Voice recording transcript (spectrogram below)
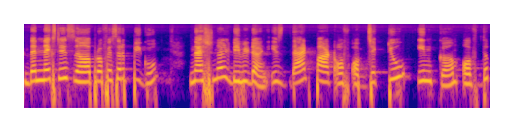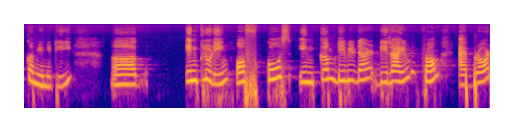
then next is uh, Professor Pigou. National dividend is that part of objective income of the community, uh, including, of course, income dividend derived from abroad,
